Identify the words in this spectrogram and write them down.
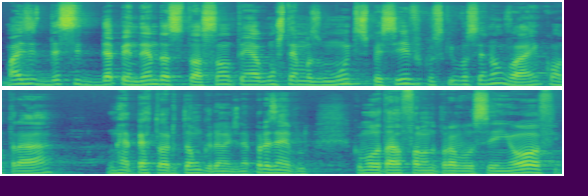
mas desse, dependendo da situação, tem alguns temas muito específicos que você não vai encontrar um repertório tão grande. Né? Por exemplo, como eu estava falando para você em off,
